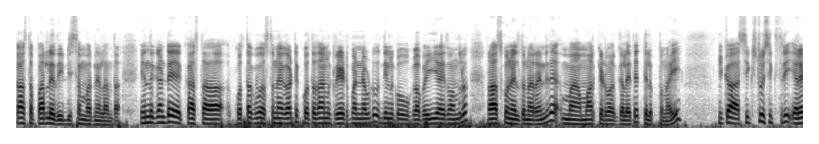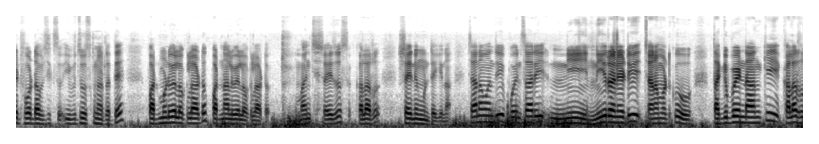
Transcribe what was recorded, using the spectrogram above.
కాస్త పర్లేదు ఈ డిసెంబర్ నెల అంతా ఎందుకంటే కాస్త కొత్తకు వస్తున్నాయి కాబట్టి కొత్త దానికి రేట్ పడినప్పుడు దీనికి ఒక వెయ్యి ఐదు వందలు రాసుకొని వెళ్తున్నారు అనేది మా మార్కెట్ వర్గాలు అయితే తెలుపుతున్నాయి. ఇక six two six three elite four double six ఇవి చూసుకున్నట్లయితే పదమూడు వేలు ఒక లాటు పద్నాలుగు వేలు ఒక లాటు. మంచి సైజు కలర్ షైనింగ్ ఉంటాయి కింద చాలా మంది పోయినసారి నీ నీరు అనేటివి చాలా మటుకు తగ్గిపోయడానికి కలర్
